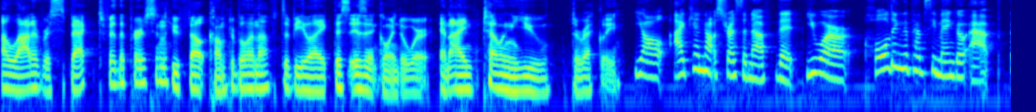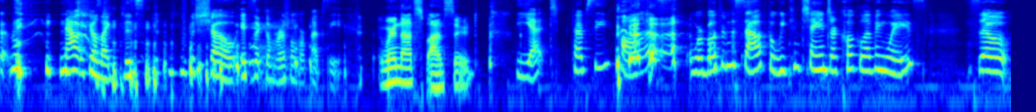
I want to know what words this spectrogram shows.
a lot of respect for the person who felt comfortable enough to be like, this isn't going to work. And I'm telling you directly. Y'all, I cannot stress enough that you are holding the Pepsi Mango app. now it feels like this show is a commercial for Pepsi. We're not sponsored. Yet, Pepsi, call us. We're both from the South, but we can change our Coke loving ways. So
